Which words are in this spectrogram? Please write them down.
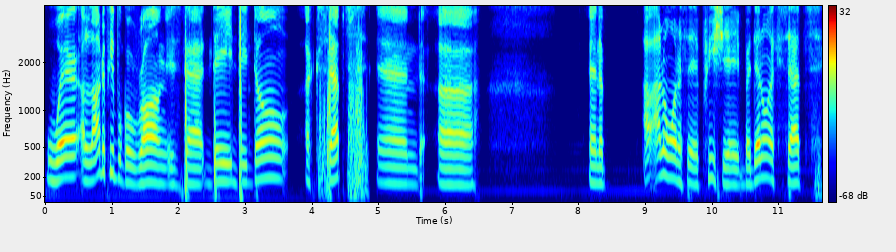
where a lot of people go wrong is that they they don't accept and uh and I don't want to say appreciate, but they don't accept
